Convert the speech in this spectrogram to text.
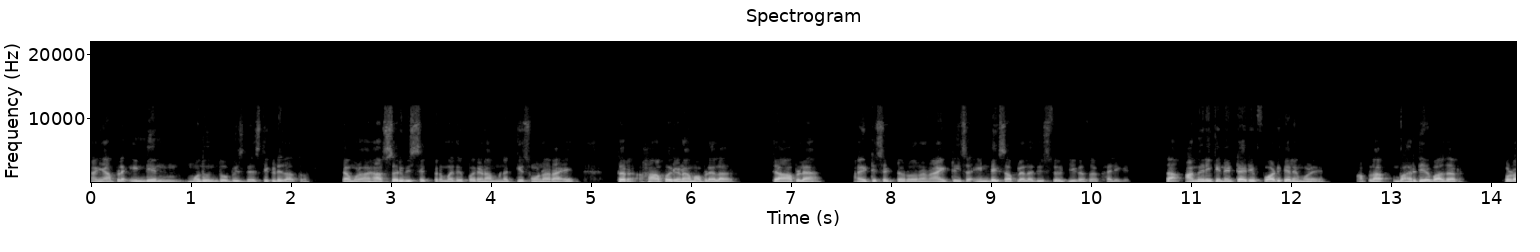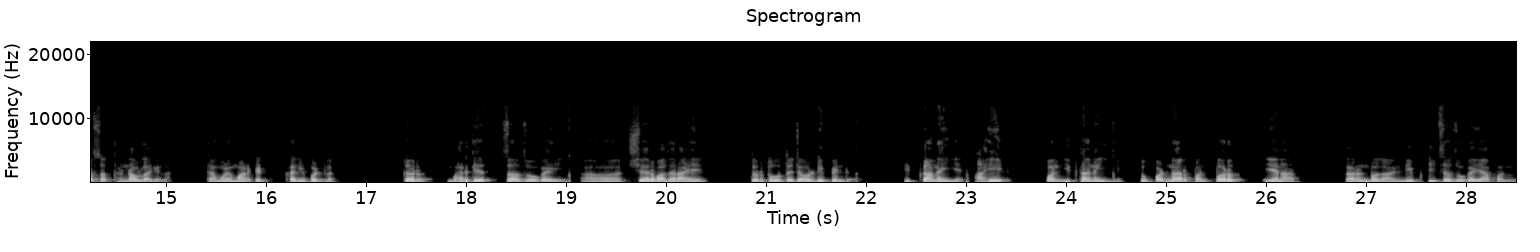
आणि आपल्या इंडियनमधून तो बिझनेस तिकडे जातो. त्यामुळे हा सर्व्हिस सेक्टरमध्ये परिणाम नक्कीच होणार आहे. तर हा परिणाम आपल्याला त्या आपल्या आय-टी सेक्टरवर आणि आय-टीचा इंडेक्स आपल्याला दिसतोय, की कसा खाली गेला. तर अमेरिकेने टॅरिफ वाढ केल्यामुळे आपला भारतीय बाजार थोडासा थंडावला गेला. त्यामुळे मार्केट खाली पडलं. तर भारतीयचा जो काही शेअर बाजार आहे, तर तो त्याच्यावर डिपेंड इतका नाहीये. आहे, पण इतका नाहीये. तो पडणार पण परत येणार. कारण बघा निफ्टीचा जो काही आपण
